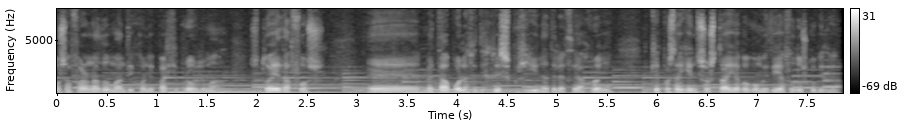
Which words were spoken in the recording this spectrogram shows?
όσον αφορά να δούμε αν τυχόν υπάρχει πρόβλημα στο έδαφος ε, μετά από όλη αυτή τη χρήση που έχει γίνει τα τελευταία χρόνια και πώς θα γίνει σωστά η αποκομιδή αυτών των σκουπιδιών.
